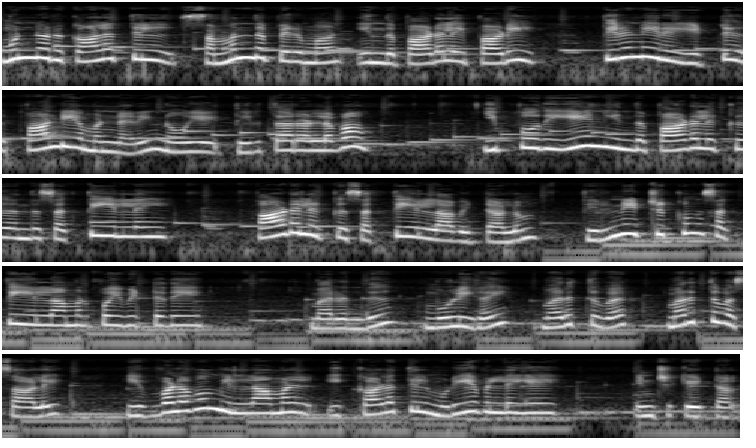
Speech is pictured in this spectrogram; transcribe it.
முன்னொரு காலத்தில் சம்பந்த பெருமான் இந்த பாடலை பாடி திருநீரை இட்டு பாண்டிய மன்னரின் நோயை தீர்த்தார் அல்லவா? இப்போது ஏன் இந்த பாடலுக்கு அந்த சக்தி இல்லை? பாடலுக்கு சக்தி இல்லாவிட்டாலும் திருநீற்றுக்கும் சக்தி இல்லாமற் போய்விட்டதே. மருந்து மூலிகை மருத்துவர் மருத்துவ சாலை இவ்வளவும் இல்லாமல் இக்காலத்தில் முடியவில்லையே? என்று கேட்டாள்.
